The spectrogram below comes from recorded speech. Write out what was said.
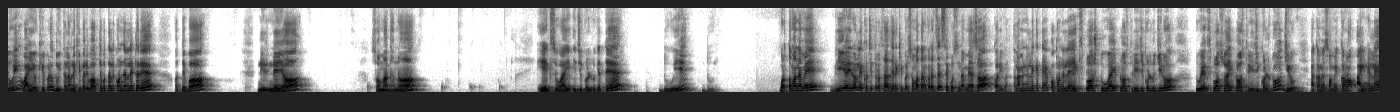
দুই ওয়াই অক্ষ উপরে দুই। তাহলে আমি লিখিপার অতএব তাহলে কোণ জানিলে এখানে অতএব নির্ণয় সমাধান x y is equal to কেতে? দুই দুই। বর্তমান আমি ভিআইর লেখচিত্র সাহায্যে কিপর সমাধান করা যায় সে কোশ্চিন আমি আস করা তাহলে আমি নেলে কেতে প্রথম নেলে x plus two y plus three is equal to zero two x plus y plus three is equal to zero এখন আমি সমীকরণ আই নেলে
